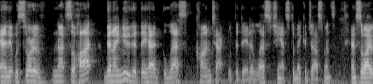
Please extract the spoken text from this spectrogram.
and it was sort of not so hot, then I knew that they had less contact with the data, less chance to make adjustments. And so I,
